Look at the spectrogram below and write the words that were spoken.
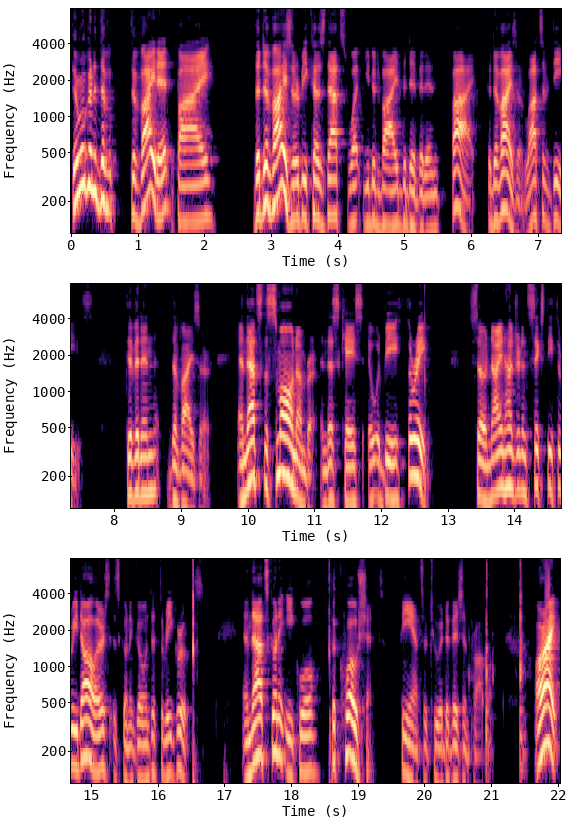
Then we're going to div divide it by the divisor because that's what you divide the dividend by. The divisor, lots of D's. Dividend divisor. And that's the small number. In this case, it would be 3. So $963 is going to go into three groups. And that's going to equal the quotient, the answer to a division problem. All right,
